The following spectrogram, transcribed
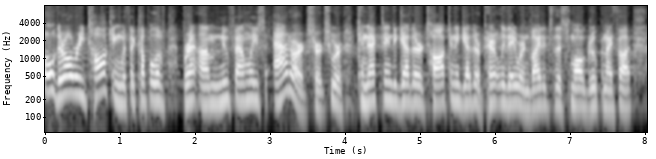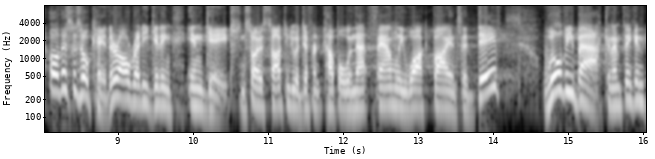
oh, they're already talking with a couple of um, new families at our church who are connecting together, talking together. Apparently, they were invited to this small group, and I thought, oh, this is okay. They're already getting engaged. And so I was talking to a different couple when that family walked by and said, Dave, We'll be back. And I'm thinking,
